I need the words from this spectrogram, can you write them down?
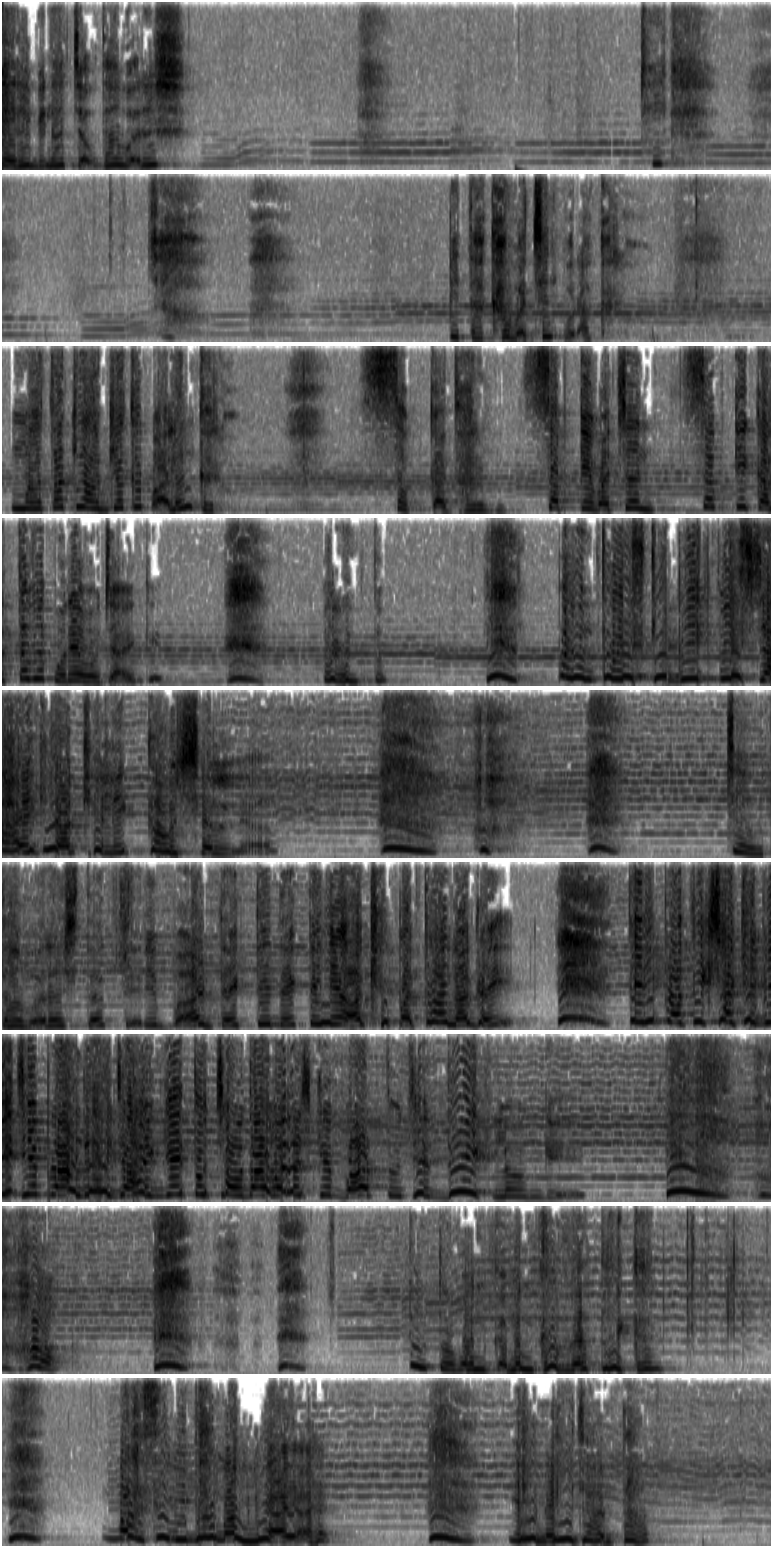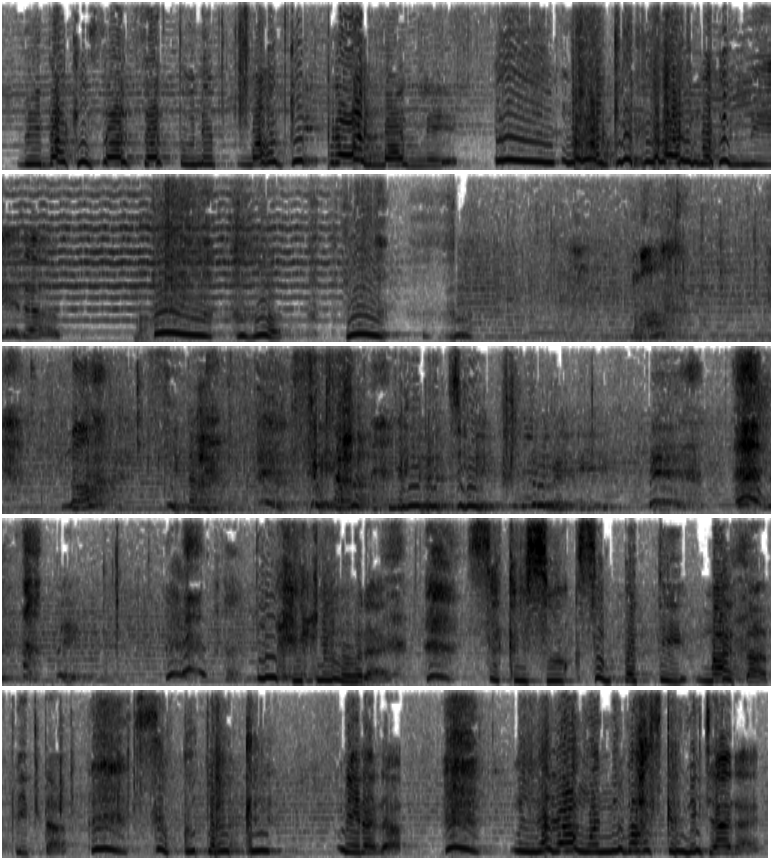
तेरे बिना चौदह वर्ष। ठीक है। जाओ। पिता का वचन पूरा करो। माता की आज्ञा का पालन करो। सबका धर्म, सबके वचन, सबके कर्तव्य पूरे हो जाएँगे। परंतु परंतु इसके बीच पीस जाएगी अकेली कौशल्या। चौदह वर्ष तक तेरी बाट देखते देखते ये आँखें पत्थर न गई। तेरी प्रतीक्षा के बीच ये प्राण रह जाएँगे तो चौदह वर्ष के बाद तुझे देख लूँगी। हाँ। तू वन गमन का व्रत लेकर माँ से विदा मांगने आया है। ये नहीं जानता विदा के साथ साथ तूने माँ के प्राण मांग लिए। माँ के प्राण मांग लिए राम। माँ। माता पिता सबको त्याग मेरा राम मेरा राम वन निवास करने जा रहा है।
